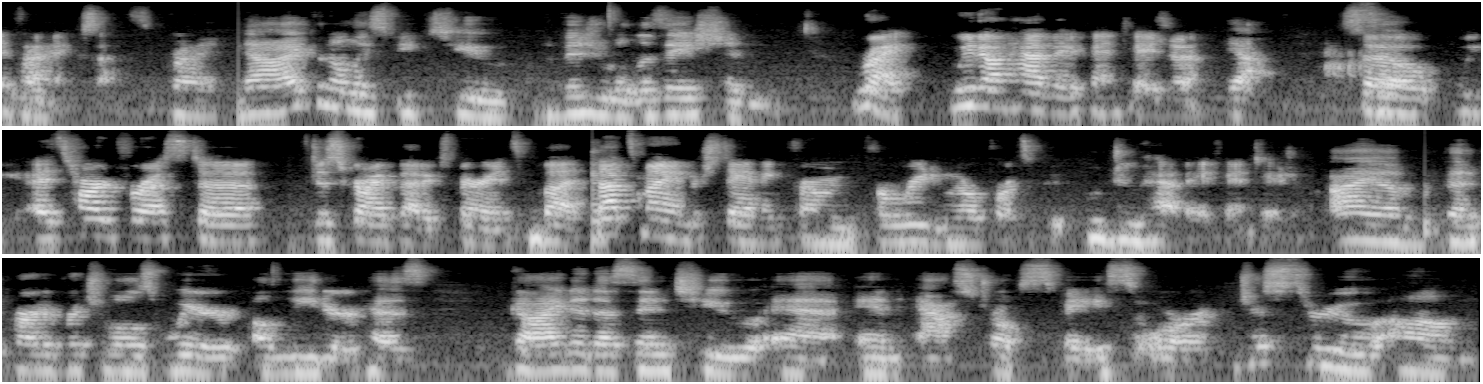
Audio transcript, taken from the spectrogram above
if Right. that makes sense. Right. Now I can only speak to the visualization. Right. We don't have aphantasia. Yeah. So, So- we, it's hard for us to describe that experience, but that's my understanding from from reading the reports of people who do have aphantasia. I have been part of rituals where a leader has guided us into a, an astral space or just through um,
